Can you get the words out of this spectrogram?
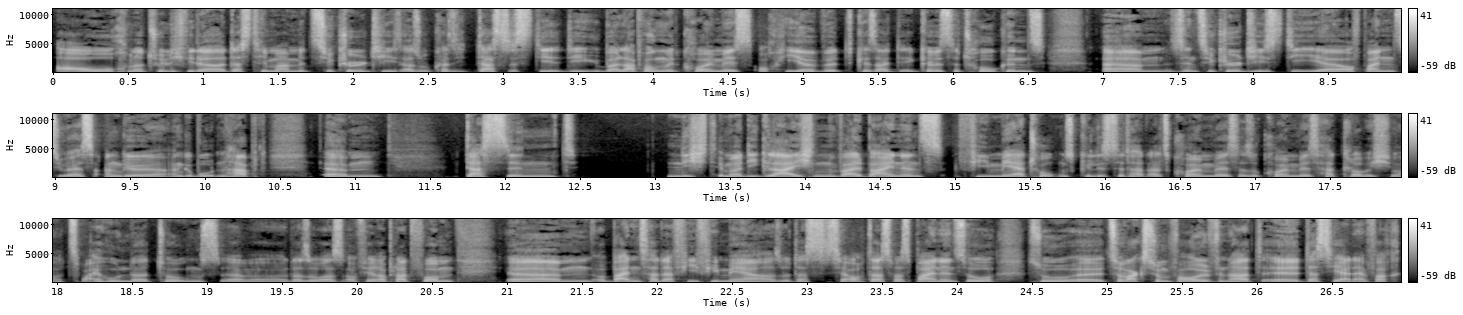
auch natürlich wieder das Thema mit Securities, also quasi das ist die, die Überlappung mit Coinbase. Auch hier wird gesagt, gewisse Tokens ähm, sind Securities, die ihr auf Binance US ange, angeboten habt. Ähm, das sind nicht immer die gleichen, weil Binance viel mehr Tokens gelistet hat als Coinbase. Also Coinbase hat, glaube ich, 200 Tokens äh, oder sowas auf ihrer Plattform. Ähm, Binance hat da viel, viel mehr. Also das ist ja auch das, was Binance so, so äh, zu Wachstum verholfen hat, äh, dass sie halt einfach,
